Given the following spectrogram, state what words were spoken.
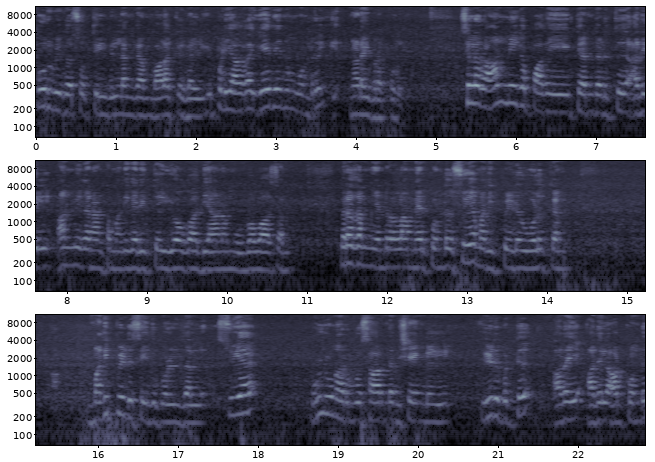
பூர்வீக சொத்தில் வில்லங்கம் வழக்குகள் இப்படியாக ஏதேனும் ஒன்று நடைபெறக்கூடும். சிலர் ஆன்மீக பாதையை தேர்ந்தெடுத்து அதில் ஆன்மீக நாட்டம் அதிகரித்து யோகா தியானம் உபவாசம் விரதம் என்றெல்லாம் மேற்கொண்டு சுய மதிப்பீடு ஒழுக்கம் மதிப்பீடு செய்து கொள்தல் சுய உள்ளுணர்வு சார்ந்த விஷயங்களில் ஈடுபட்டு அதை அதில் ஆட்கொண்டு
